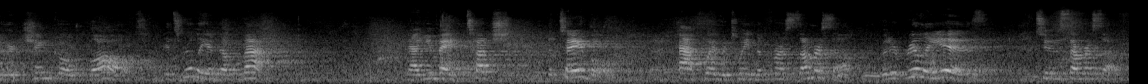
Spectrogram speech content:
it, Yurchenko vault, it's really a double back. Now you may touch the table halfway between the first somersault, but it really is two somersaults.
